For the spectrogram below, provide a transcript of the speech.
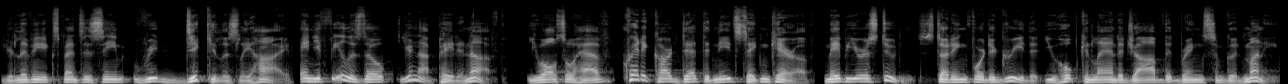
your living expenses seem ridiculously high, and you feel as though you're not paid enough. You also have credit card debt that needs taken care of. Maybe you're a student studying for a degree that you hope can land a job that brings some good money.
